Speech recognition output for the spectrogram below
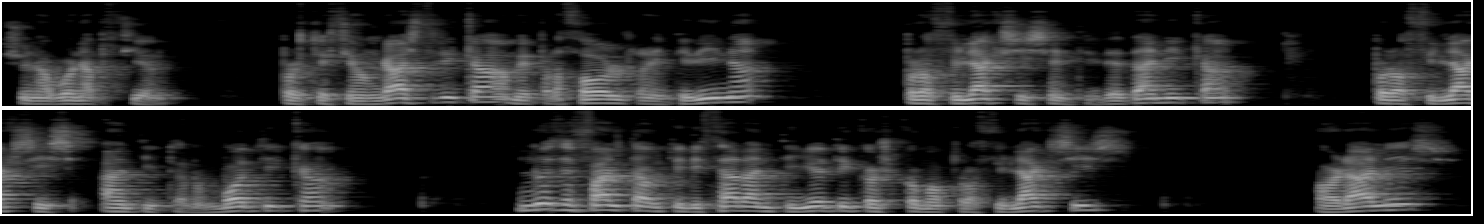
es una buena opción, protección gástrica, omeprazol, ranitidina, profilaxis antitetánica, profilaxis antitrombótica. No hace falta utilizar antibióticos como profilaxis orales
